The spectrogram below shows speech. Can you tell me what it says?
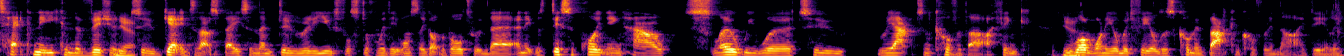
technique and the vision Yeah. to get into that space and then do really useful stuff with it once they got the ball to him there. And it was disappointing how slow we were to react and cover that. I think Yeah. you want one of your midfielders coming back and covering that ideally.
